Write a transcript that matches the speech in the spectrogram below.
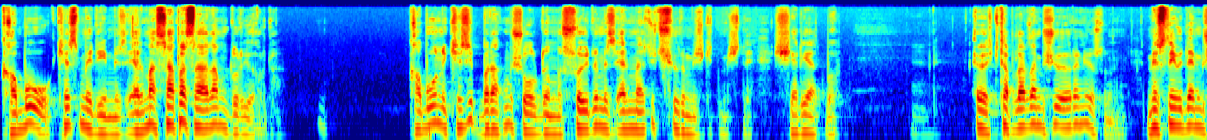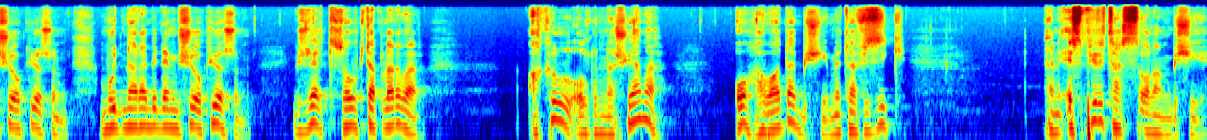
Kabuğu kesmediğimiz elma sapasağlam duruyordu. Kabuğunu kesip bırakmış olduğumuz, soyduğumuz elma çürümüş gitmişti. Şeriat bu. Evet kitaplardan bir şey öğreniyorsun. Mesnevi'den bir şey okuyorsun. Muddin Arabi'den bir şey okuyorsun. Güzel tasavvuf kitapları var. Akıl olgunlaşıyor ama o havada bir şey, metafizik yani espiritas olan bir şey,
